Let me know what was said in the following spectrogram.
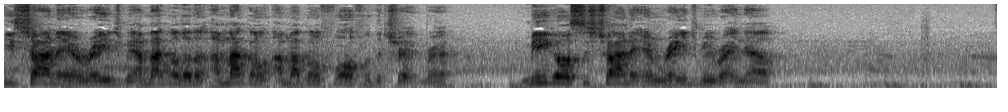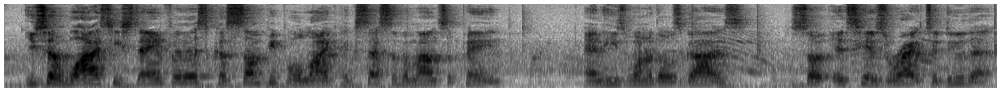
He's trying to enrage me. I'm not gonna him, I'm not gonna I'm not gonna fall for the trick, bro. Migos is trying to enrage me right now. You said why is he staying for this? Because some people like excessive amounts of pain, and he's one of those guys. So it's his right to do that.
